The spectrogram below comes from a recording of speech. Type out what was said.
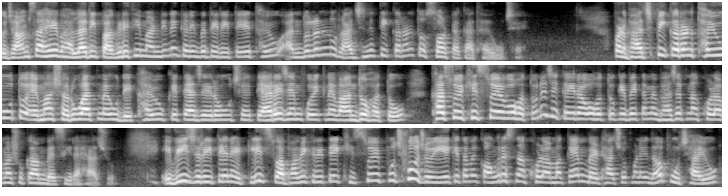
તો જામ સાહેબ હાલારી પાઘડીથી માંડીને ઘણી બધી રીતે થયું. આંદોલનનું રાજનીતિકરણ તો સો ટકા થયું છે. પણ ભાજપીકરણ થયું તો એમાં શરૂઆતમાં એવું દેખાયું કે ત્યાં જઈ રહ્યું છે. ત્યારે જ એમ કોઈકને વાંધો હતો. ખાસો એક હિસ્સો એવો હતો ને જે કહી રહ્યો હતો કે ભાઈ તમે ભાજપના ખોળામાં શું કામ બેસી રહ્યા છો? એવી જ રીતે ને એટલી જ સ્વાભાવિક રીતે એક હિસ્સો એ પૂછવો જોઈએ કે તમે કોંગ્રેસના ખોળામાં કેમ બેઠા છો? પણ એ ન પૂછાયું.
